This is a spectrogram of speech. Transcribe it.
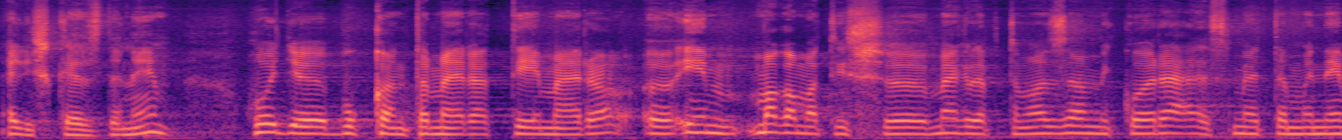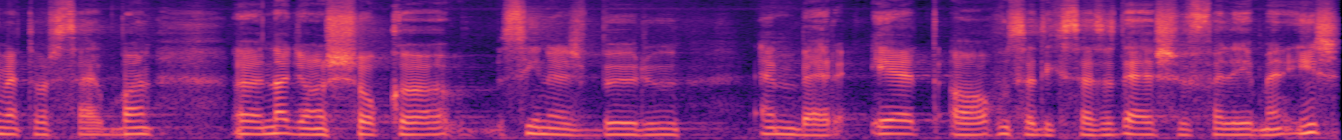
El is kezdeném. Hogy bukkantam erre a témára? Én magamat is megleptem azzal, amikor ráeszméltem, hogy Németországban nagyon sok színesbőrű ember élt a 20. század első felében is,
